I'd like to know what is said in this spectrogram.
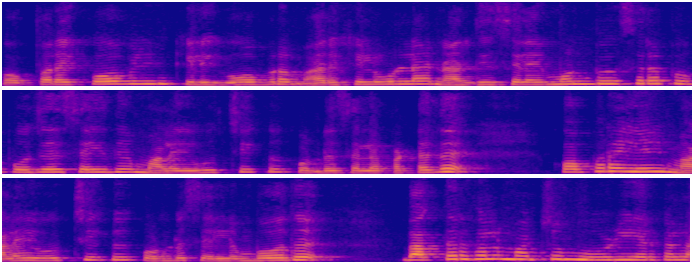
கொப்பரை கோவிலின் கிளி கோபுரம் அருகில் உள்ள நந்தி சிலை முன்பு சிறப்பு பூஜை செய்து மலை உச்சிக்கு கொண்டு செல்லப்பட்டது. கொப்பரையை மலை உச்சிக்கு கொண்டு செல்லும் போது பக்தர்கள் மற்றும் ஊழியர்கள்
